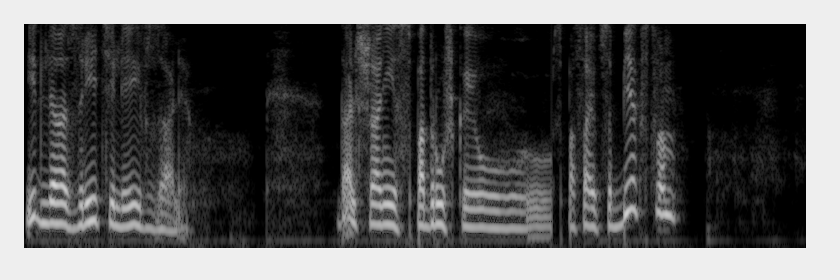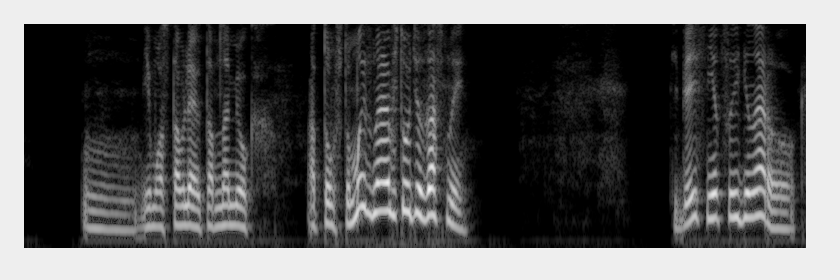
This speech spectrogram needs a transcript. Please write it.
и для зрителей в зале. Дальше они с подружкой спасаются бегством. Ему оставляют там намек о том, что мы знаем, что у тебя за сны. Тебя и снится единорог.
